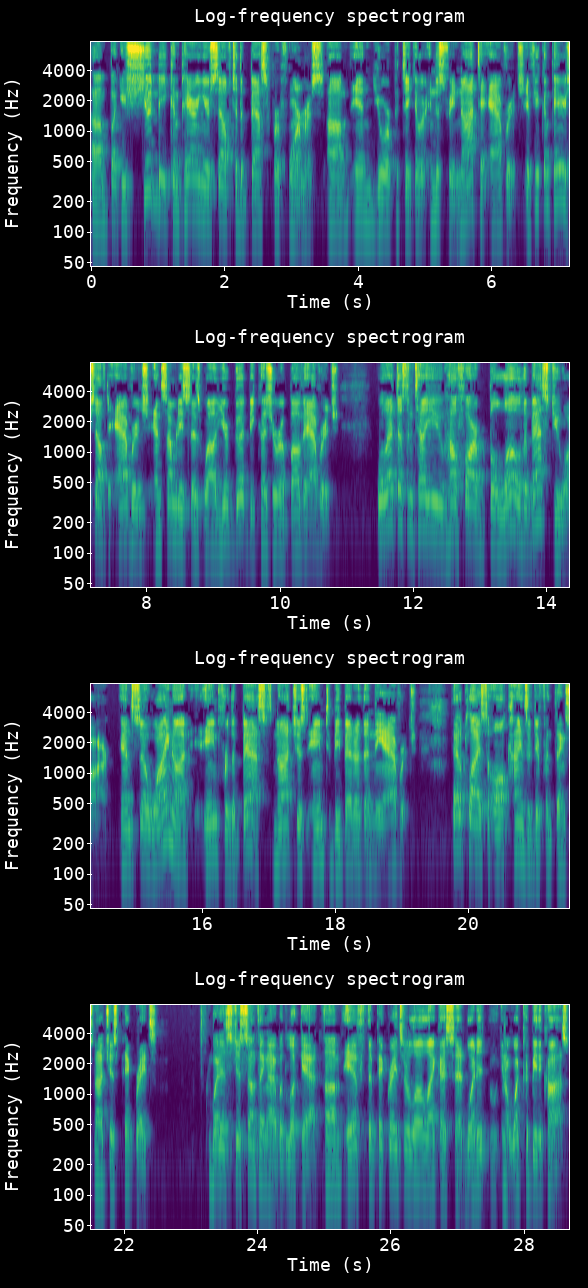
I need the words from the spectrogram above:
Um, but you should be comparing yourself to the best performers um, in your particular industry, not to average. If you compare yourself to average and somebody says, well, you're good because you're above average, well, that doesn't tell you how far below the best you are. And so why not aim for the best, not just aim to be better than the average? That applies to all kinds of different things, not just pick rates but it's just something I would look at. Um, if the pick rates are low, like I said, what it, you know, what could be the cause?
